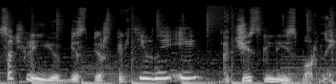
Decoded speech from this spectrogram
сочли ее бесперспективной и отчислили из сборной.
